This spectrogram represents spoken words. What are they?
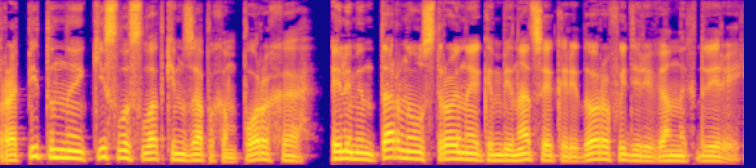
Пропитанная кисло-сладким запахом пороха, элементарно устроенная комбинация коридоров и деревянных дверей.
